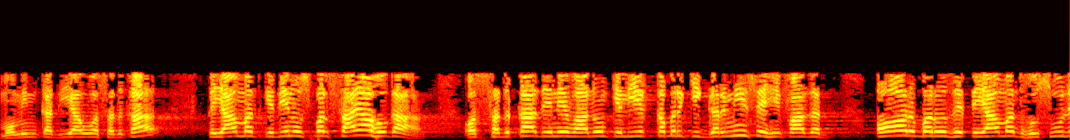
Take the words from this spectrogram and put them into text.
مومن کا دیا ہوا صدقہ قیامت کے دن اس پر سایہ ہوگا اور صدقہ دینے والوں کے لیے قبر کی گرمی سے حفاظت اور بروز قیامت حصول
